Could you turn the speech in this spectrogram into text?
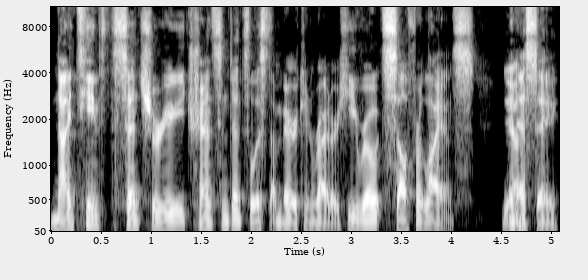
19th century transcendentalist American writer. He wrote Self Reliance, an essay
